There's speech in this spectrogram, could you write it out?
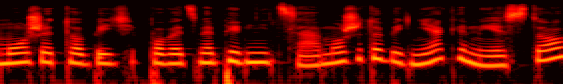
môže to byť povedzme pivnica, môže to byť nejaké miesto,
